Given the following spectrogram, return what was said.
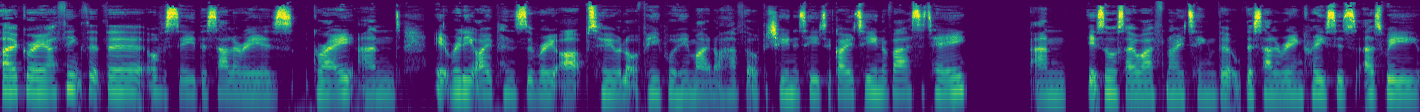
I agree. I think that the obviously the salary is great and it really opens the route up to a lot of people who might not have the opportunity to go to university. And it's also worth noting that the salary increases as we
